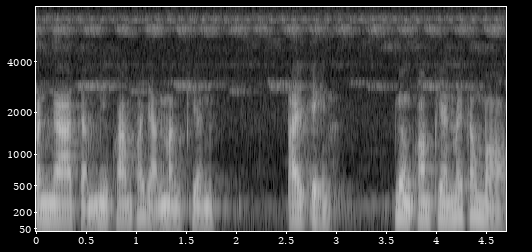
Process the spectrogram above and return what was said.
ปัญญาจะมีความขยันหมั่นเพียรไปเอง เรื่องความเพียรไม่ต้องบอก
